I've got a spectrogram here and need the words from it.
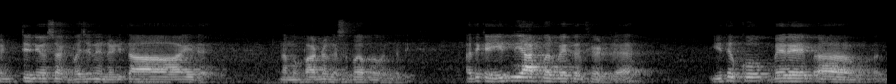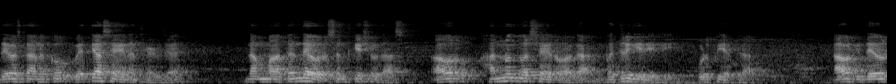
ಕಂಟಿನ್ಯೂಸ್ ಆಗಿ ಭಜನೆ ನಡೀತಾ ಇದೆ ನಮ್ಮ ಪಾಂಡುರಂಗ ಸಭಾಭವನದಲ್ಲಿ. ಅದಕ್ಕೆ ಇಲ್ಲಿ ಯಾಕೆ ಬರಬೇಕಂತ ಹೇಳಿದ್ರೆ, ಇದಕ್ಕೂ ಬೇರೆ ದೇವಸ್ಥಾನಕ್ಕೂ ವ್ಯತ್ಯಾಸ ಏನಂತ ಹೇಳಿದ್ರೆ, ನಮ್ಮ ತಂದೆಯವರು ಸಂತಕೇಶ್ವರ ದಾಸ್ ಅವರು ಹನ್ನೊಂದು ವರ್ಷ ಇರುವಾಗ ಭದ್ರಗಿರಿಯಲ್ಲಿ ಉಡುಪಿ ಹತ್ರ, ಅವ್ರಿಗೆ ದೇವರ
